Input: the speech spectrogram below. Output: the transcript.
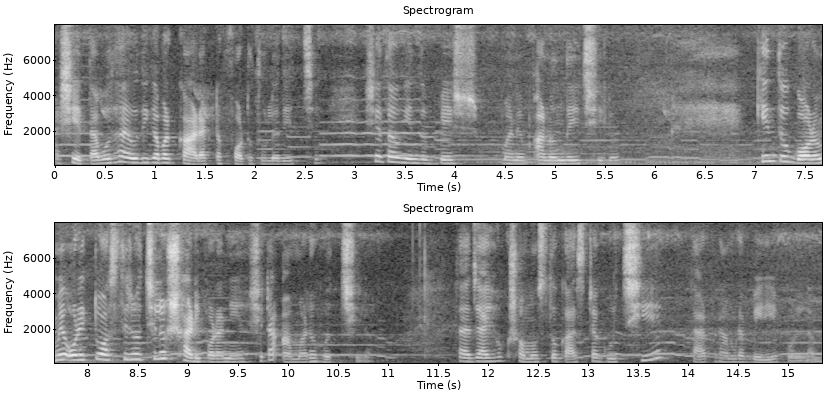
আর শ্বেতা বোধ হয় ওদিকে আবার কার একটা ফটো তুলে দিচ্ছে। সেটাও কিন্তু বেশ মানে আনন্দেই ছিল। কিন্তু গরমে ওর একটু অস্থির হচ্ছিল শাড়ি পরা নিয়ে, সেটা আমারও হচ্ছিল। তা যাই হোক, সমস্ত কাজটা গুছিয়ে তারপর আমরা বেরিয়ে পড়লাম।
